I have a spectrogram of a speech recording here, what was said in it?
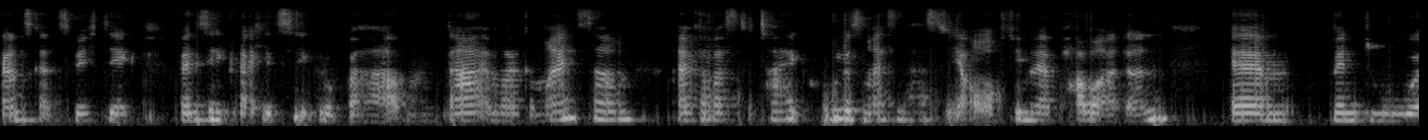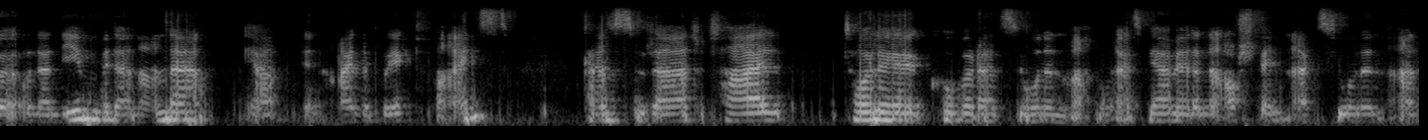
ganz, ganz wichtig, wenn sie die gleiche Zielgruppe haben. Da immer gemeinsam einfach was total Cooles. Meistens hast du ja auch viel mehr Power dann, ähm, wenn du Unternehmen miteinander ja, in einem Projekt vereinst, kannst du da total tolle Kooperationen machen. Also wir haben ja dann auch Spendenaktionen an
